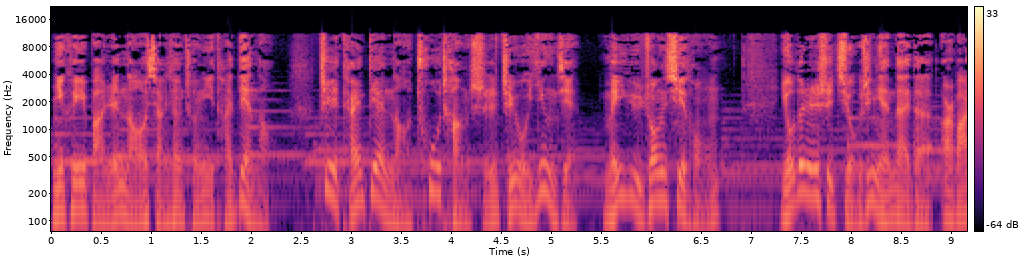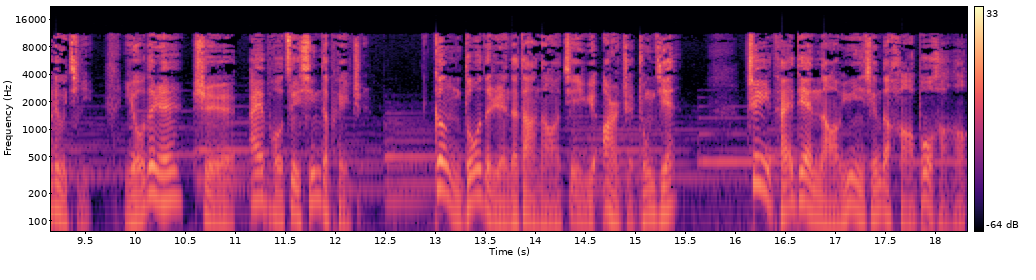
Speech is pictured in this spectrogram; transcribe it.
你可以把人脑想象成一台电脑，这台电脑出厂时只有硬件，没预装系统。有的人是九十年代的二八六级，有的人是 Apple 最新的配置，更多的人的大脑介于二者中间。这台电脑运行的好不好，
